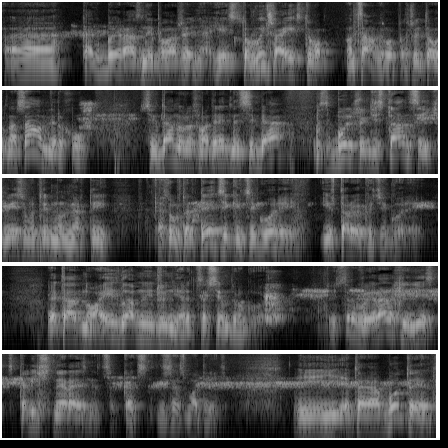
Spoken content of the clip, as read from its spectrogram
э, как бы разные положения. Есть кто выше, а есть кто на самом верху. Потому что это вот на самом верху всегда нужно смотреть на себя с большей дистанцией, чем если бы ты, например, ты конструктор третьей категории и второй категории. Это одно. А есть главный инженер, это совсем другое. То есть в иерархии есть количественная разница, как себя смотреть. И это работает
